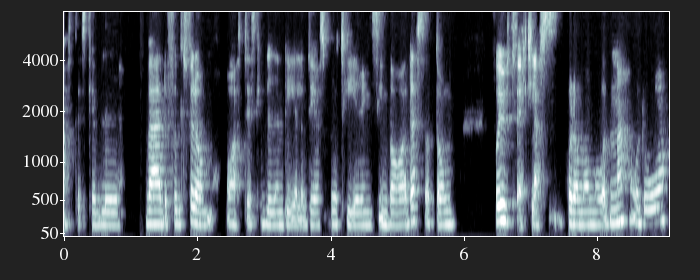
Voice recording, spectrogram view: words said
att det ska bli värdefullt för dem och att det ska bli en del av deras prioritering sin vardag så att de få utvecklas på de områdena och då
